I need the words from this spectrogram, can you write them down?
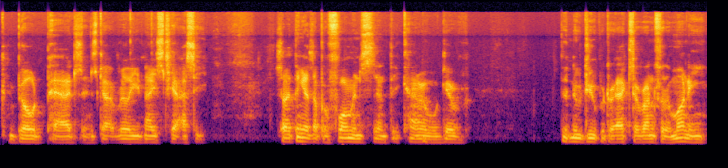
can build pads, and it's got really nice chassis. So I think as a performance synth, it kind of will give the new Jupiter X a run for the money.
